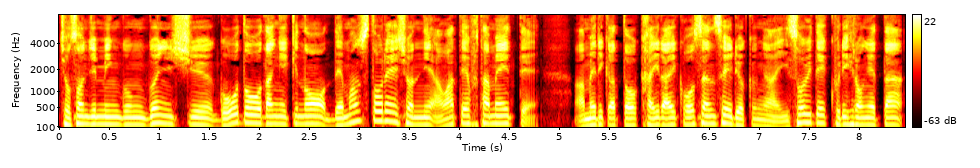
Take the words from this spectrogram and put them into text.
朝鮮人民軍軍主合同打撃のデモンストレーションに慌てふためいて、アメリカと海来交戦勢力が急いで繰り広げた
